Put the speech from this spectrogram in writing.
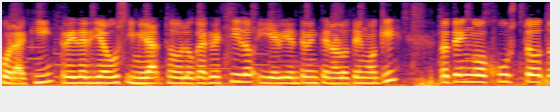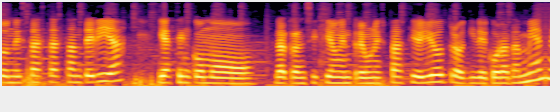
por aquí, Trader Joe's, y mirad todo lo que ha crecido y evidentemente no lo tengo aquí. Lo tengo justo donde está esta estantería y hacen como la transición entre un espacio y otro, aquí decora también.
